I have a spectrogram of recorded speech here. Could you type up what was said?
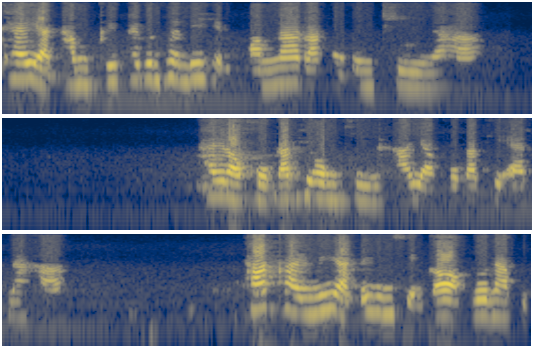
แค่อยากทำคลิปให้เพื่อนๆได้เห็นความน่ารักขององค์ทีนะคะ ให้เราโฟกัสที่องค์ทีนะคะ อย่าโฟกัสที่แอดนะคะ ถ้าใครไม่อยากได้ยินเสียงก็รุณาปิด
